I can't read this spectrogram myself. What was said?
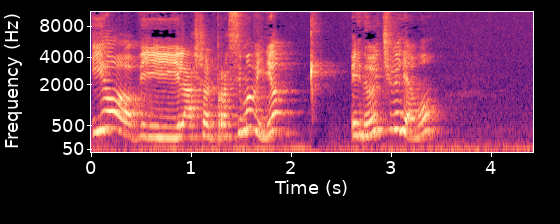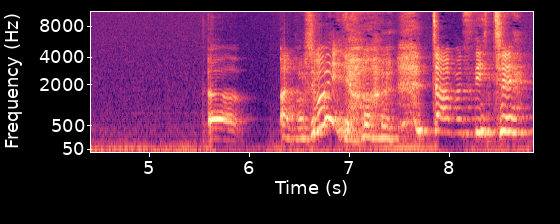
io vi lascio al prossimo video e noi ci vediamo uh, al prossimo video. Ciao pasticce!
